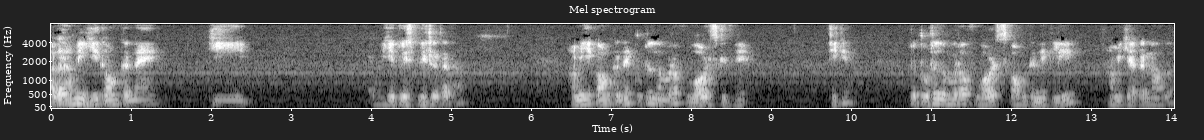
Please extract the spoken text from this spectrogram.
अगर हमें ये काउंट करना है कि अब ये तो स्प्लिटर का था, हमें ये काउंट करना है टोटल नंबर ऑफ़ वर्ड्स कितने हैं? ठीक है? तो total number of words count करने के लिए हमें क्या करना होगा?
